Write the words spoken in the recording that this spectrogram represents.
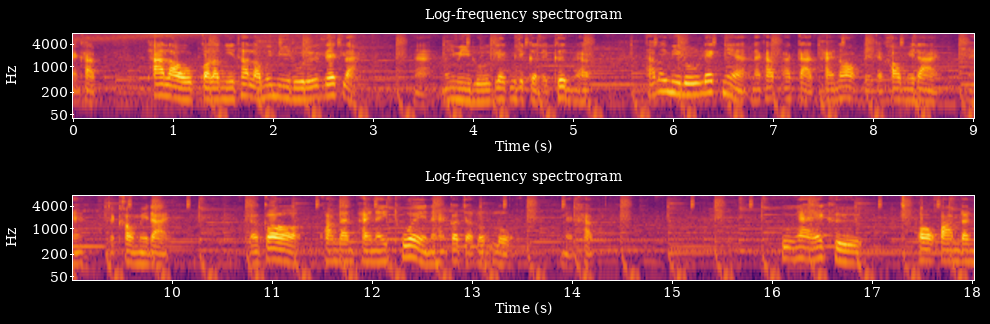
นะครับ ถ้าเรากรณีถ้าเราไม่มีรูเล็กๆล่ะอ่าไม่มีรูเล็กมันจะเกิดอะไรขึ้นนะครับ ถ้าไม่มีรูเล็กเนี่ยนะครับอากาศภายนอกเนี่ยจะเข้าไม่ได้นะฮะจะเข้าไม่ได้ แล้วก็ความดันภายในถ้วยนะฮะก็จะลดลงนะครับพูดง่ายก็คือพอความดัน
